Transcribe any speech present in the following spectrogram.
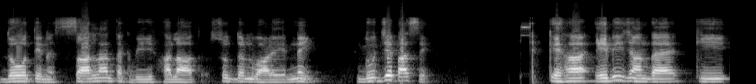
2-3 ਸਾਲਾਂ ਤੱਕ ਵੀ ਹਾਲਾਤ ਸੁਧਰਨ ਵਾਲੇ ਨਹੀਂ। ਦੂਜੇ ਪਾਸੇ ਕਿਹਾ ਇਹ ਵੀ ਜਾਂਦਾ ਹੈ ਕਿ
